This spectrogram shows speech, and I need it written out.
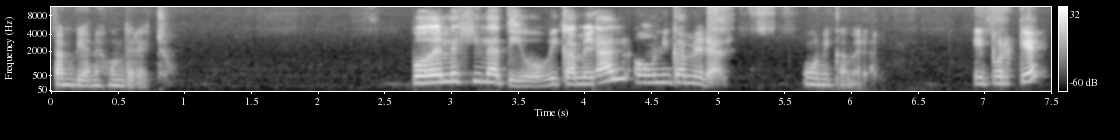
También es un derecho Poder legislativo. ¿Bicameral o unicameral? unicameral. ¿Y por qué?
